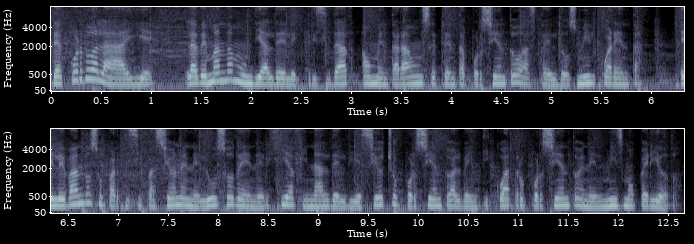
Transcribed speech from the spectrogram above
De acuerdo a la AIE, la demanda mundial de electricidad aumentará un 70% hasta el 2040, elevando su participación en el uso de energía final del 18% al 24% en el mismo periodo.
